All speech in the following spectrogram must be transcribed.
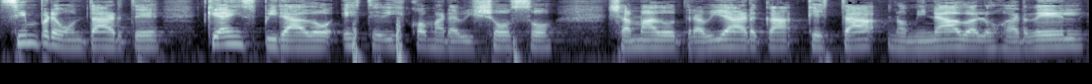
sin preguntarte qué ha inspirado este disco maravilloso llamado Traviarca, que está nominado a los Gardel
